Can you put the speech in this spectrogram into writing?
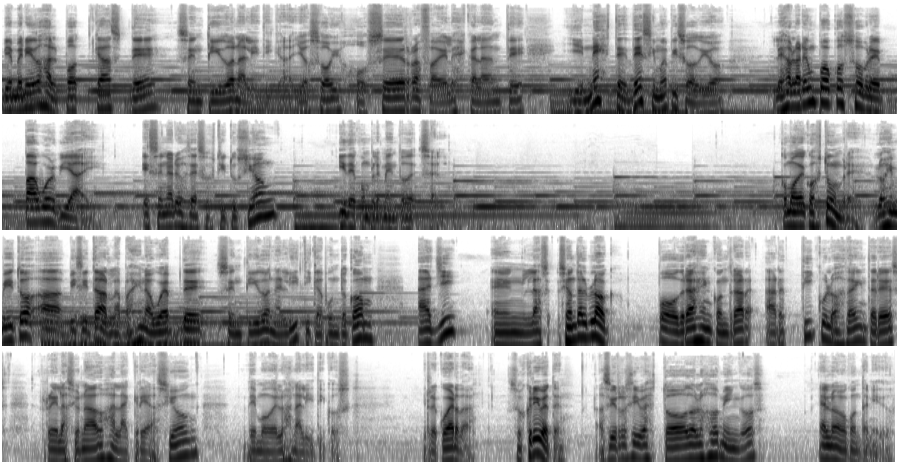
Bienvenidos al podcast de Sentido Analítica. Yo soy José Rafael Escalante y en este décimo episodio les hablaré un poco sobre Power BI, escenarios de sustitución y de complemento de Excel. Como de costumbre, los invito a visitar la página web de sentidoanalítica.com. Allí, en la sección del blog, podrás encontrar artículos de interés relacionados a la creación de modelos analíticos. Y recuerda, suscríbete, así recibes todos los domingos el nuevo contenido.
